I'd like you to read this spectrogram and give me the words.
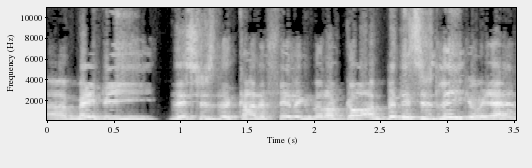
uh, maybe this is the kind of feeling that I've got. But this is legal, yeah.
